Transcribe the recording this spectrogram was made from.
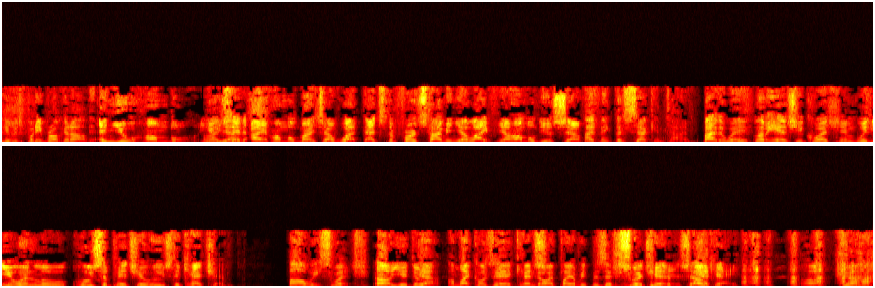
He was pretty broken up. And you humble. You Uh, yes. said, I humbled myself. What? That's the first time in your life you humbled yourself. I think the second time. By the way, let me ask you a question. With you and Lou, who's the pitcher, who's the catcher? Oh, we switch. Oh, you do? Yeah, I'm like Jose Oquendo. I play every position. Switch hitters. Okay. oh, God.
